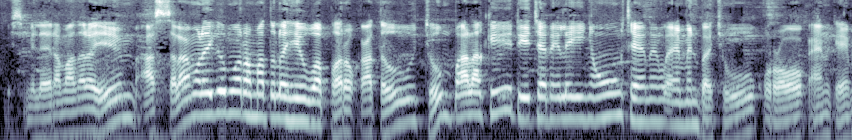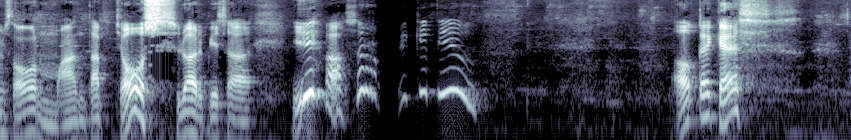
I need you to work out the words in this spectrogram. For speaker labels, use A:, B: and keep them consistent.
A: Bismillahirrahmanirrahim. Assalamualaikum warahmatullahi wabarakatuh. Jumpa lagi di channel Inyong Channel Emen Baju Rock and Game Store. Mantap jos. Luar biasa. Ih aser. Wicked you Oke guys.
